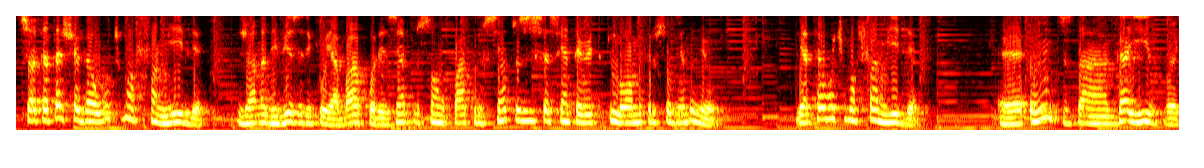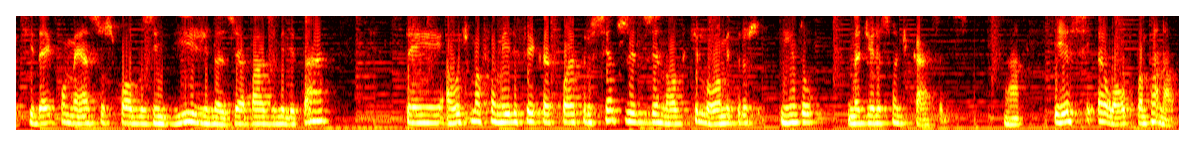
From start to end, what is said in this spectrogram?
Só que até chegar a última família, já na divisa de Cuiabá, por exemplo, são 468 quilômetros subindo o rio. E até a última família, é, antes da Gaíva, que daí começa os povos indígenas e a base militar, tem a última família fica a 419 quilômetros indo na direção de Cáceres. Tá? Esse é o Alto Pantanal.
